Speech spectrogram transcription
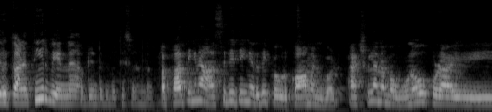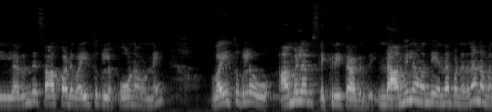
இதுக்கான தீர்வு என்ன அப்படின்றத பற்றி சொல்லுங்க டாக்டர். இப்போ பார்த்தீங்கன்னா அசிடிட்டிங்கிறது இப்போ ஒரு காமன் வேர்ட் ஆக்சுவலாக நம்ம உணவு குழாயிலிருந்து சாப்பாடு வயிற்றுக்குள்ளே போன உடனே வயிற்றுக்குள்ளே அமிலம் செக்ரீட் ஆகுது இந்த அமிலம் வந்து என்ன பண்ணுதுன்னா நம்ம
